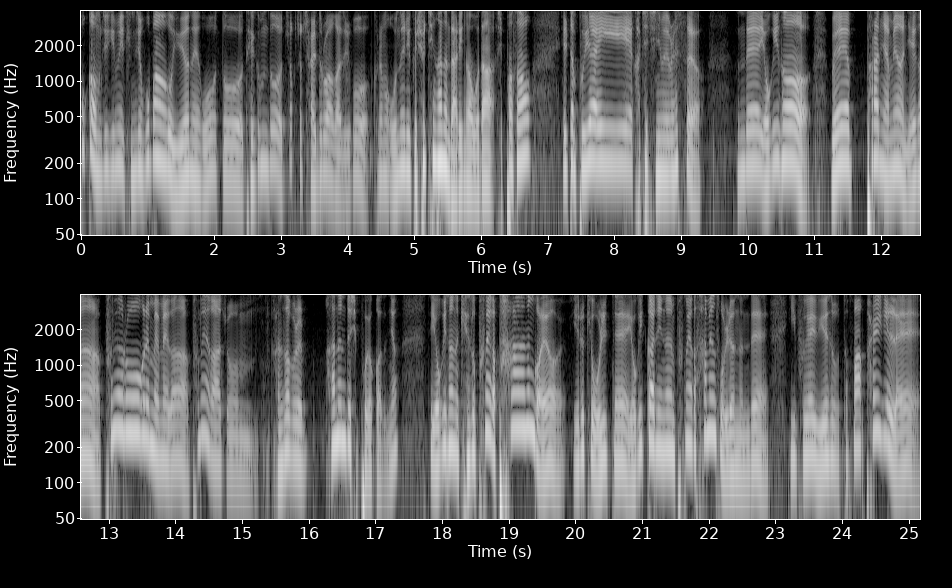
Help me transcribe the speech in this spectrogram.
호가 움직임이 굉장히 호방하고 유연하고 또 대금도 쭉쭉 잘 들어와 가지고 그러면 오늘이 그 슈팅하는 날인가 보다 싶어서 일단 VI에 같이 진입을 했어요. 근데 여기서 왜 팔았냐면 얘가 프로그램 매매가 품에가 좀 간섭을 하는 듯이 보였거든요. 근데 여기서는 계속 품에가 파는 거예요. 이렇게 올릴 때 여기까지는 품에가 사면서 올렸는데 이 VI 위에서부터 막 팔길래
